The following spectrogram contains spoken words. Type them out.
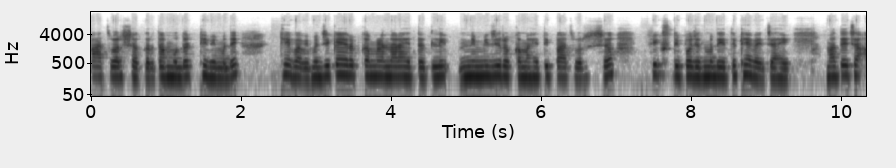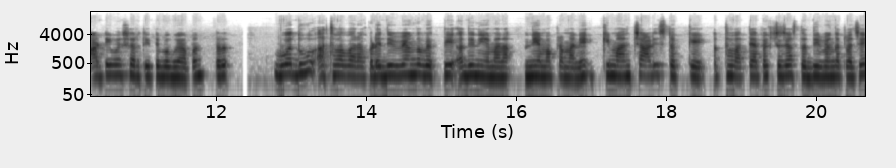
पाच वर्षाकरता मुदत ठेवीमध्ये ठेवावी. म्हणजे काही रक्कम मिळणार आहे त्यातली निम्मी जी रक्कम आहे ती पाच वर्ष फिक्स डिपॉझिटमध्ये इथे ठेवायची आहे. मग त्याच्या अटी व शर्ती ते बघूया आपण. तर वधू अथवा वराकडे दिव्यांग व्यक्ती अधिनियमाना नियमाप्रमाणे किमान चाळीस टक्के अथवा त्यापेक्षा जास्त दिव्यांगत्वाचे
